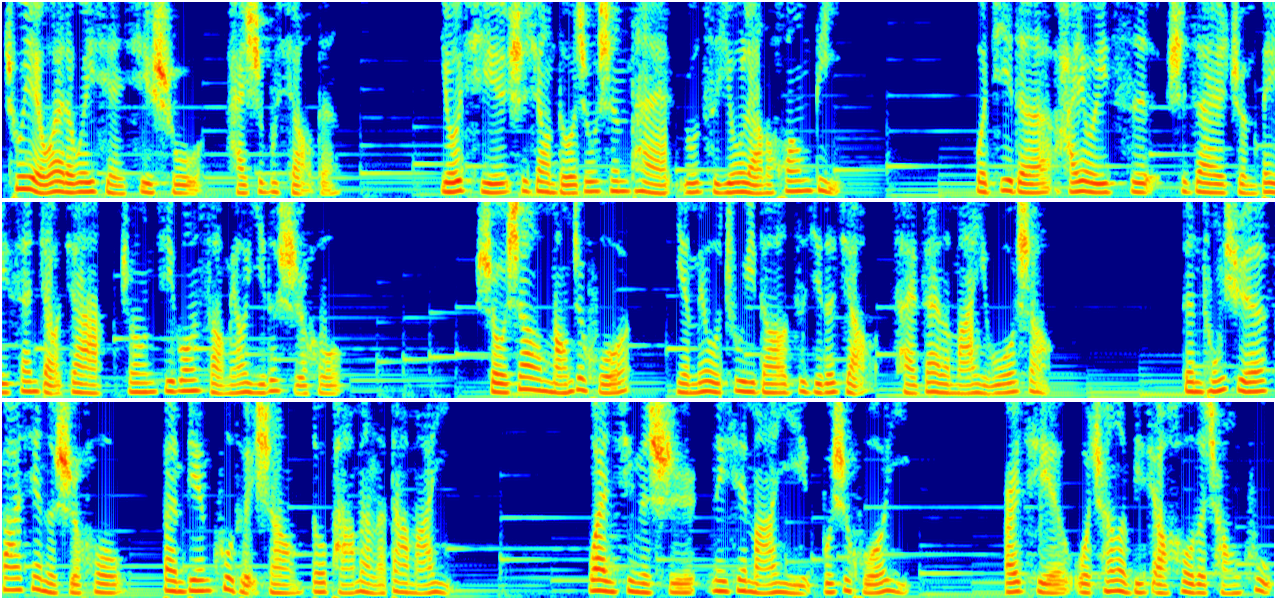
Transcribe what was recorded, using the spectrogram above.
出野外的危险系数还是不小的，尤其是像德州生态如此优良的荒地。我记得还有一次是在准备三脚架装激光扫描仪的时候，手上忙着活。也没有注意到自己的脚踩在了蚂蚁窝上。等同学发现的时候，半边裤腿上都爬满了大蚂蚁。万幸的是，那些蚂蚁不是活蚁，而且我穿了比较厚的长裤。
